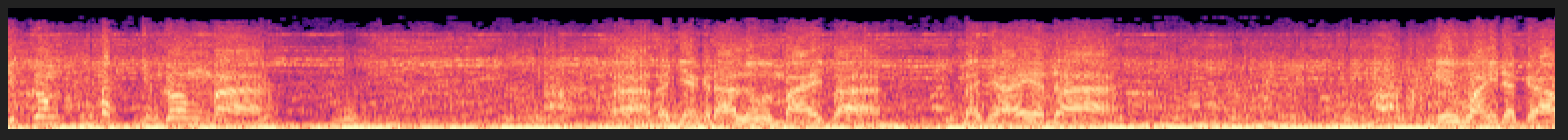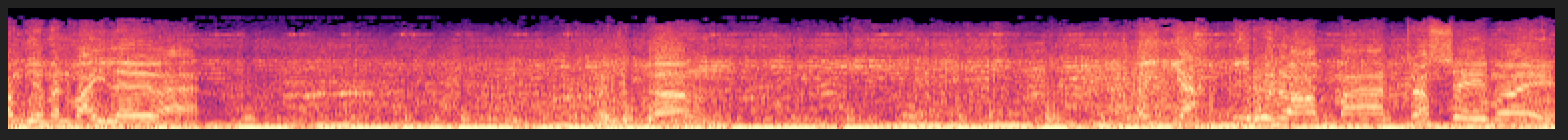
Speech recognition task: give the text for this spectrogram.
ជង្គង់បុកជង្គង់បាទបាទអញ្ញាកដាលូបំបាយបាទមិនអាចអណ្ដា គេវាយដល់ក្រោមយើងមិនវាយលើបាទនៅជង្គង់អីយ៉ាពីររອບមកត្រសេមក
